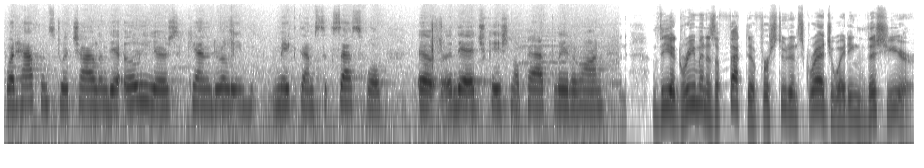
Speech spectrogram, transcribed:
what happens to a child in their early years can really make them successful uh, in their educational path later on. The agreement is effective for students graduating this year.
